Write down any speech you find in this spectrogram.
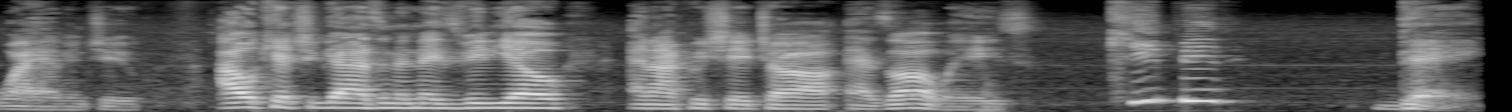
Why haven't you? I will catch you guys in the next video. And I appreciate y'all, as always. Keep it dang.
